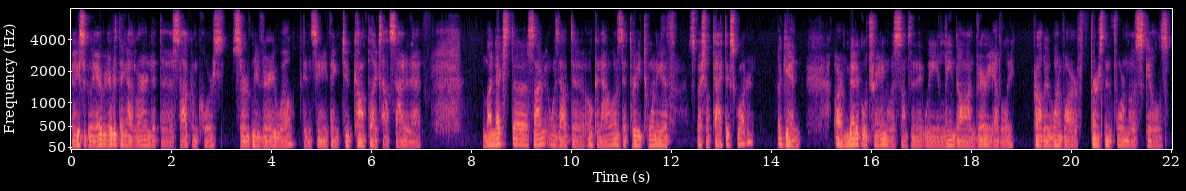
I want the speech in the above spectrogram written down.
Basically, every, everything I learned at the SOCM course served me very well. Didn't see anything too complex outside of that. My next uh, assignment was out to Okinawa as the 320th Special Tactics Squadron. Again, our medical training was something that we leaned on very heavily. Probably one of our first and foremost skills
